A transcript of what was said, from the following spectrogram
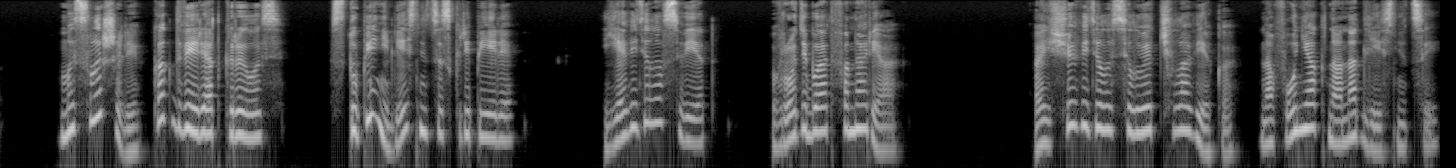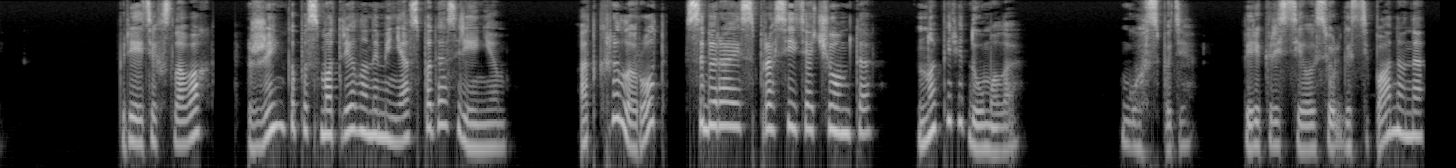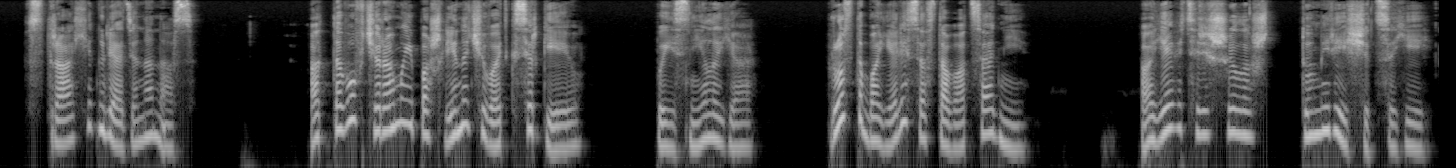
Мы слышали, как дверь открылась, ступени лестницы скрипели. Я видела свет, вроде бы от фонаря. А еще видела силуэт человека на фоне окна над лестницей. При этих словах Женька посмотрела на меня с подозрением. Открыла рот, собираясь спросить о чем-то, но передумала. «Господи!» — перекрестилась Ольга Степановна в страхе, глядя на нас. «Оттого вчера мы и пошли ночевать к Сергею», — пояснила я. «Просто боялись оставаться одни». «А я ведь решила, что мерещится ей»,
